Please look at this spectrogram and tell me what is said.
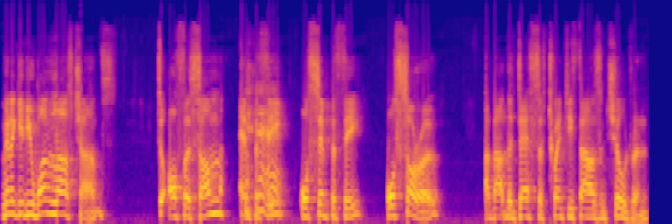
I'm going to give you one last chance to offer some empathy or sympathy or sorrow about the deaths of 20,000 children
